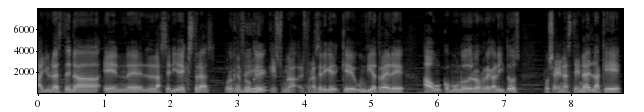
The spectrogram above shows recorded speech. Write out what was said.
hay una escena en eh, la serie Extras, por ejemplo, Sí. que, que es una es una serie que, que un día traeré a un- como uno de los regalitos, pues hay una escena en la que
